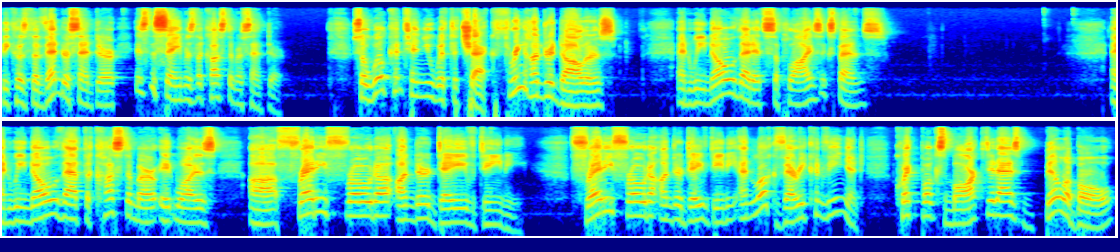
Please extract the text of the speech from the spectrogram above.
because the vendor center is the same as the customer center. So we'll continue with the check, $300, and we know that it's supplies expense, and we know that the customer, it was uh, Freddie Froda under Dave Deeney. Freddie Froda under Dave Deeney. And look, very convenient. QuickBooks marked it as billable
